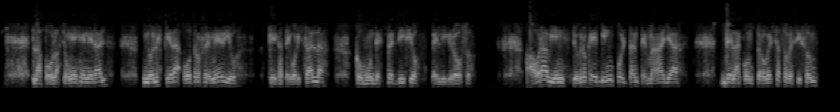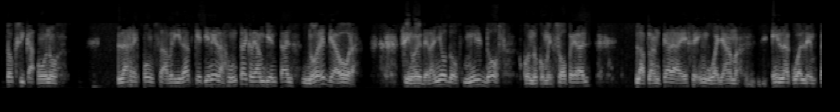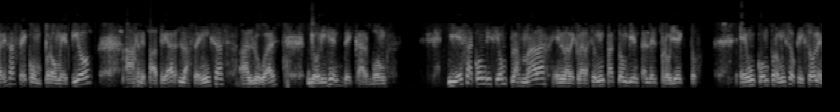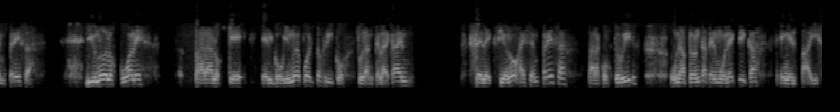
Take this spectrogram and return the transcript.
la población en general, no les queda otro remedio que categorizarla como un desperdicio peligroso. Ahora bien, yo creo que es bien importante, más allá de la controversia sobre si son tóxicas o no, la responsabilidad que tiene la Junta de Calidad Ambiental no es de ahora, sino desde el año 2002, cuando comenzó a operar la planta de AES en Guayama, en la cual la empresa se comprometió a repatriar las cenizas al lugar de origen de carbón. Y esa condición plasmada en la declaración de impacto ambiental del proyecto es un compromiso que hizo la empresa y uno de los cuales para los que el gobierno de Puerto Rico durante la década seleccionó a esa empresa para construir una planta termoeléctrica en el país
